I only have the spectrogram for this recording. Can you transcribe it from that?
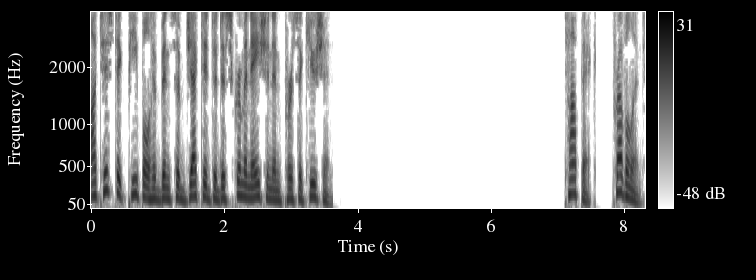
Autistic people have been subjected to discrimination and persecution. Prevalence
